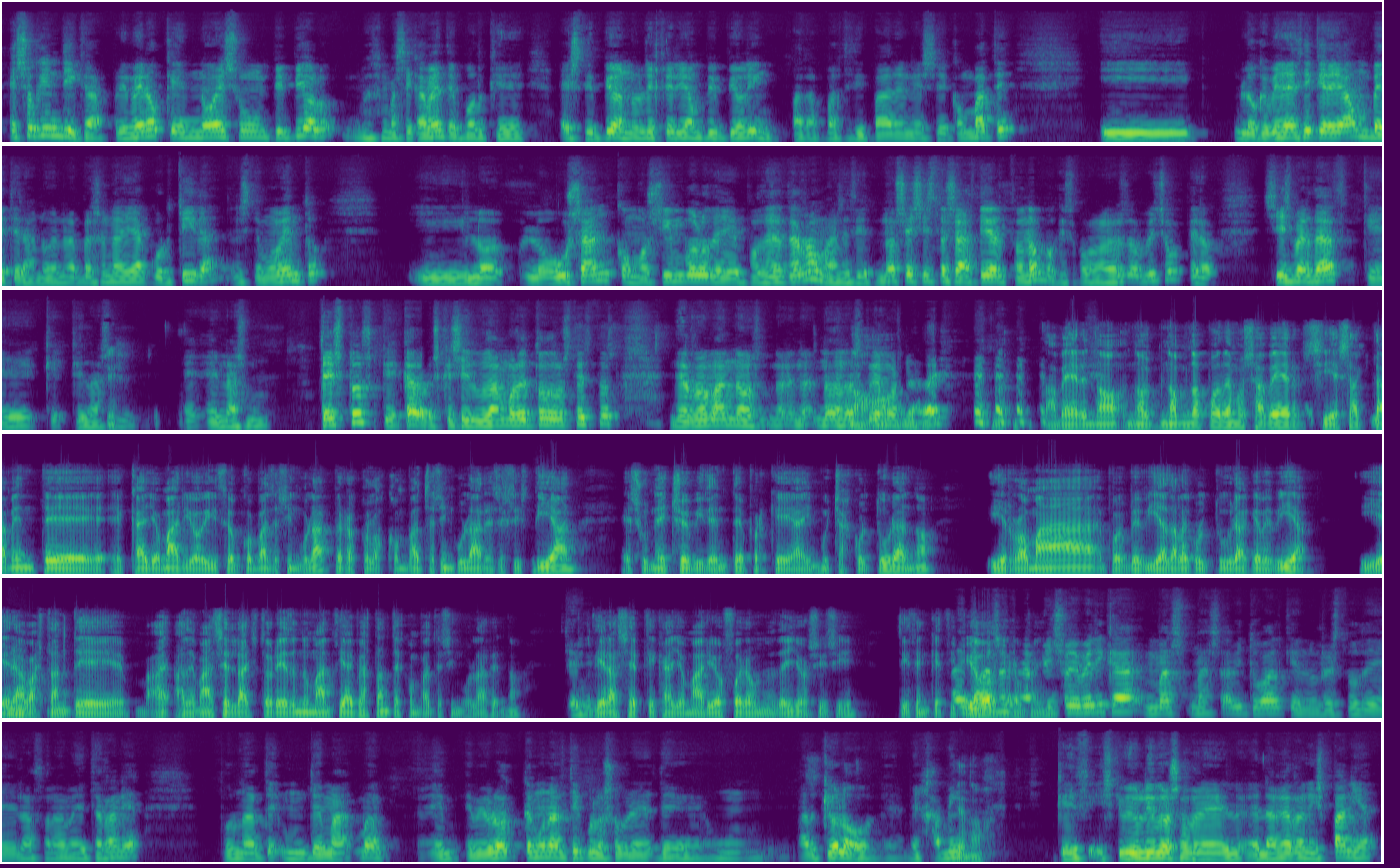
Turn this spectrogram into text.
¿Eso qué indica? Primero que no es un pipiolo, básicamente porque Escipión no elegiría un pipiolín para participar en ese combate. Y lo que viene a decir que era un veterano, era una persona ya curtida en este momento y lo, usan como símbolo de poder de Roma. Es decir, no sé si esto sea cierto o no, porque es como lo hemos visto, pero sí es verdad que, en, las, en, textos, que claro, es que si dudamos de todos los textos, de Roma no, nos creemos nada. ¿eh? A ver, no, no, podemos saber si exactamente Cayo Mario hizo un combate singular, pero que los combates singulares existían es un hecho evidente porque hay muchas culturas, ¿no? Y Roma, pues bebía de la cultura que bebía. Y era mm. bastante, además en la historia de Numancia hay bastantes combates singulares, ¿no? Pudiera ser que Cayo Mario fuera uno de ellos, sí, sí. Dicen que Cipión. la península ibérica más, más habitual que en el resto de la zona mediterránea, por un tema, bueno, en, mi blog tengo un artículo sobre de un arqueólogo, de Benjamín, que escribió un libro sobre la guerra en Hispania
